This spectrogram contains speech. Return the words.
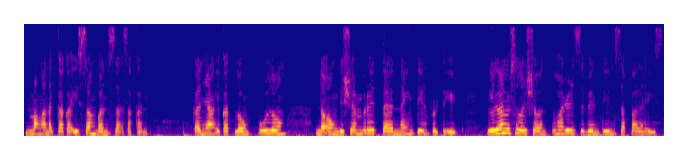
ng mga nagkakaisang bansa sa kan- kanyang ikatlong pulong noong Disyembre 10, 1948 bilang Resolution 217 sa Palais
